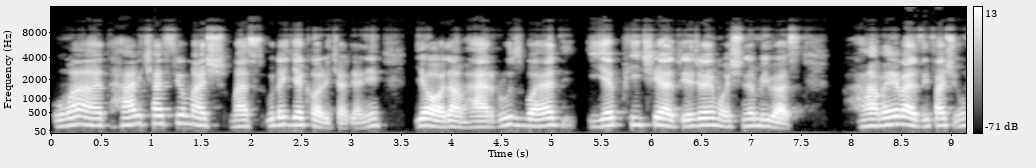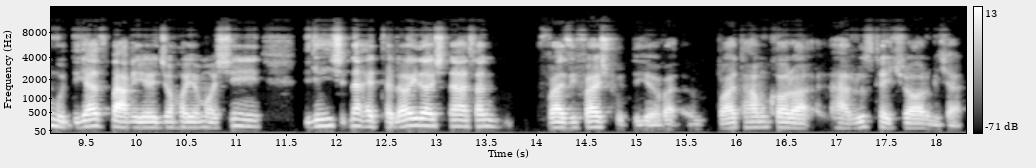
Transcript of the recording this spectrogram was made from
اومد هر کسی رو مش... مسئول یه کاری کرد. یعنی یه آدم هر روز باید یه پیچی از یه جای ماشین رو میبست. همه وظیفش اون بود. دیگه از بقیه جاهای ماشین دیگه هیچ نه اطلاعی داشت نه اصلا وظیفش بود دیگه و باید همون کار رو هر روز تکرار می‌کرد.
